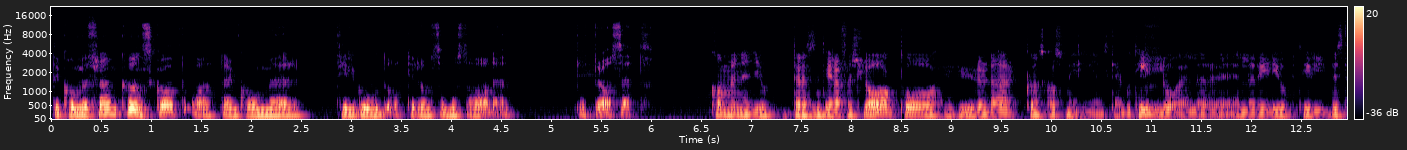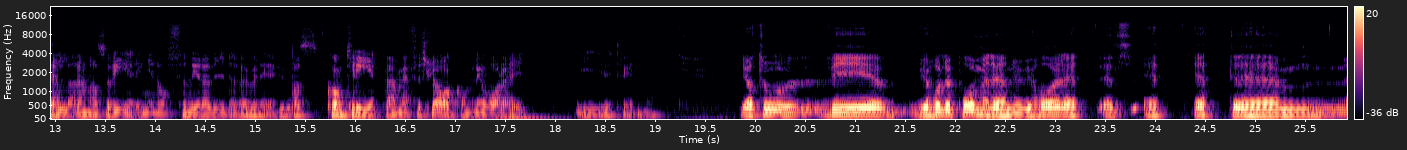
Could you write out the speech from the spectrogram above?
det kommer fram kunskap och att den kommer till godo till de som måste ha den på ett bra sätt. Kommer ni att presentera förslag på hur den där kunskapsförmedlingen ska gå till då? Eller, eller är det upp till beställaren, alltså regeringen, att fundera vidare över det? Hur pass konkreta med förslag kommer ni att vara i, i utredningen? Jag tror vi, vi håller på med det nu. Vi har ett, ett, ett ett, ehm,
